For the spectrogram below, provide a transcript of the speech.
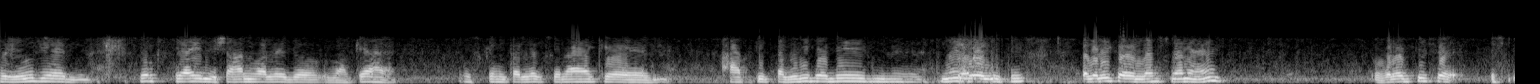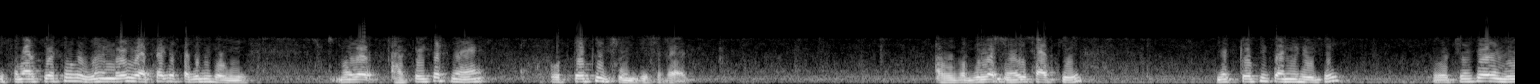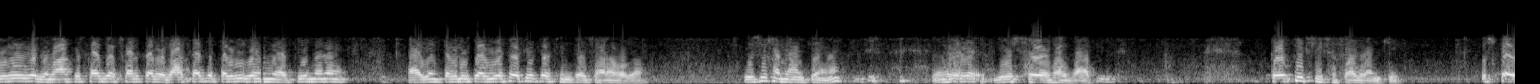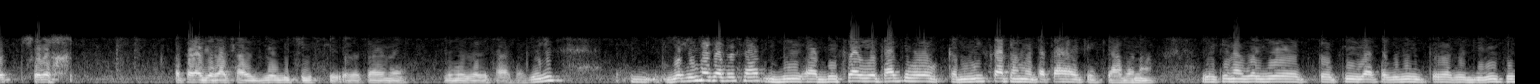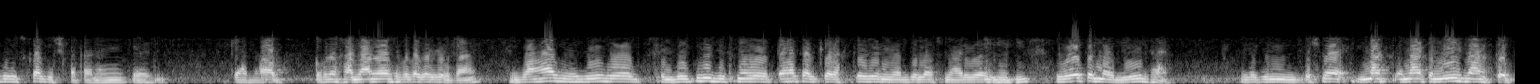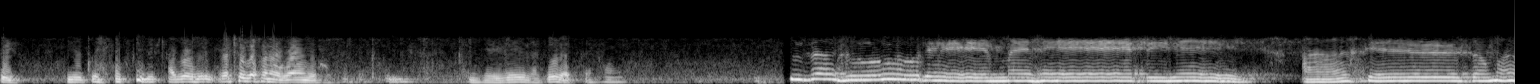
حضور یہ سرخ سیاہی نشان والے جو واقعہ ہے، اس کے متعلق سنا ہے کہ آپ کی پگڑی پہ بھی نہیں تھی۔ پگڑی کا لفظ میں نے غلطی سے استعمال کیا تھا وہ ذہن میں یہی آتا کہ پگڑی ہوگی۔ مگر حقیقت میں وہ ٹوپی تھی ان کی سفید۔ ابو عبداللہ سنوری صاحب کی نے ٹوپی پہنی ہوئی تھی۔ وہ چونکہ انگریزوں کے دماغ کے ساتھ جب سر کا لباس ہے، تو پگڑی ذہن میں آتی ہے میں نے آئین پگڑی کہہ دیا تھا اسی طرح سن کا اشارہ ہوگا۔ اسی خاندان کے ہیں نا؟ میرے دوست ہے ہر بات۔ ٹوپی تھی سفید رنگ کی۔ اس پر سرخ کپڑا گرا تھا، جو بھی چیز تھی اللہ تعالیٰ نے جمہوریہ دکھایا تھا کیونکہ جی؟ یہ پوچھنا چاہتے صاحب جی اور دوسرا یہ تھا کہ وہ قمیض کا تو ہمیں پتا ہے کہ کیا بنا۔ لیکن اگر یہ ٹوپی یا پگڑی گری تھی تو اس کا کچھ پتا نہیں کہ کیا آپ اپنے خاندان والوں سے پتہ کر کے بتائیں۔ وہاں بھی وہ صندوق بھی جس میں وہ طے کر کے رکھتے ہوئے نہیں عبداللہ سناری وہ تو موجود ہے لیکن اس میں نہ قمیض نہ ٹوپی۔ بالکل۔ اب دفن ہو گئے ہوں گے۔ جی یہی ہے۔ ظہور مہدیے Is the money.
